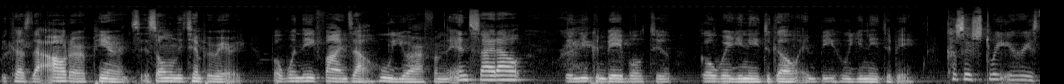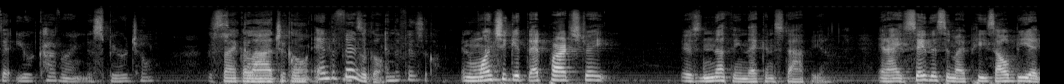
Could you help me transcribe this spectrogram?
Because the outer appearance is only temporary. But when he finds out who you are from the inside out, then you can be able to go where you need to go and be who you need to be. because there's three areas that you're covering: the spiritual, The psychological and the physical. and the physical. And once you get that part straight, there's nothing that can stop you. And I say this in my piece. I'll be at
